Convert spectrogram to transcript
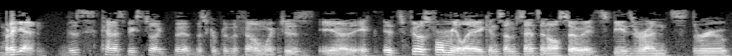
But again, this kind of speaks to like the, the script of the film, which is you know it, it feels formulaic in some sense, and also it speeds runs through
